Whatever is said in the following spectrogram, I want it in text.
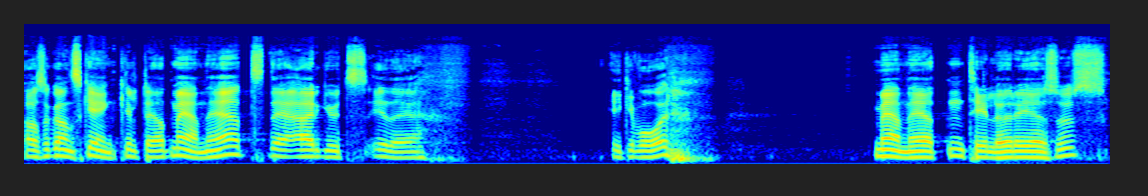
altså ganske enkelt det at menighet, det er Guds idé, ikke vår. Menigheten tilhører Jesus.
